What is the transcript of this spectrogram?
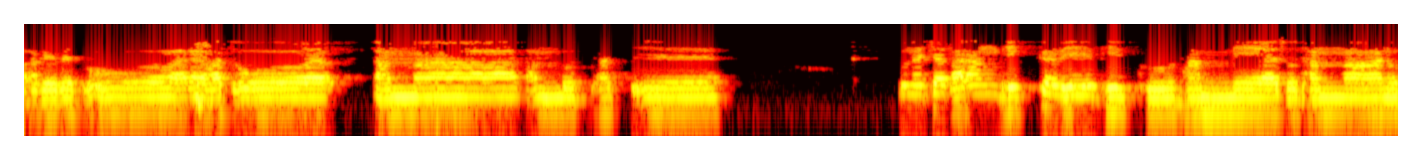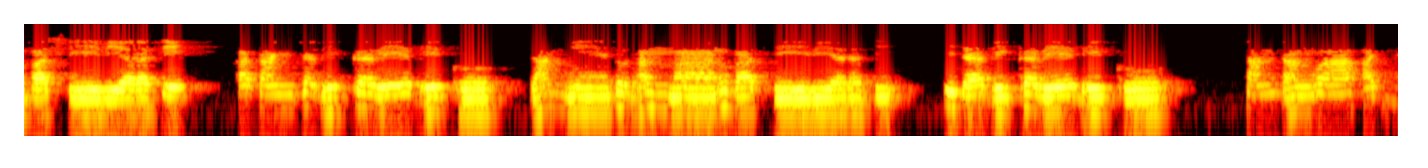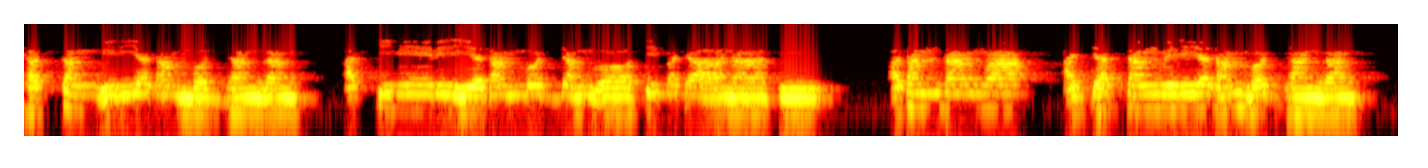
භගවතු අරහතෝ සම්මා සම්බුද්දස්සේ. පුනච තරං භික්ඛවේ භික්ඛු ධම්මේ අසුධම්මානුපස්සී විහෙරති. කතංච භික්ඛවේ භික්ඛු ධම්මේසු ධම්මානුපස්සී විහෙරති. ඉද භික්ඛවේ භික්ඛු සන්තං වා අජ්ජත්තං විරිය සම්බොද්ධංගං අත්තිමේ විරිය සම්බොද්ධං හෝති පජානාති අසන්තං වා අජ්ජත්තං විරිය සම්බොද්ධංගං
